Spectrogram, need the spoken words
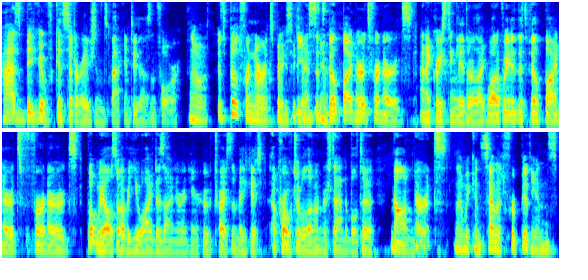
as big of considerations back in 2004. No, it's built for nerds basically. Yes, it's Yeah. built by nerds for nerds, and increasingly they're like, what if we? It's built by nerds for nerds, but we also have a UI designer in here who tries to make it approachable and understandable to non-nerds. and then we can sell it for billions.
